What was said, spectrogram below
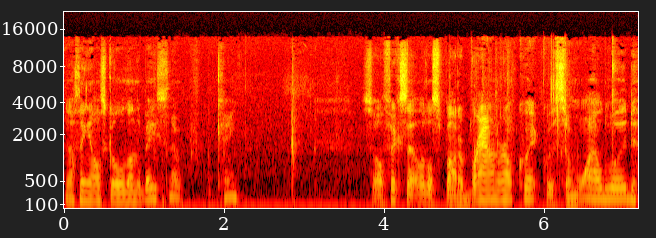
Nothing else gold on the base? Nope. Okay. So I'll fix that little spot of brown real quick with some Wyldwood.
